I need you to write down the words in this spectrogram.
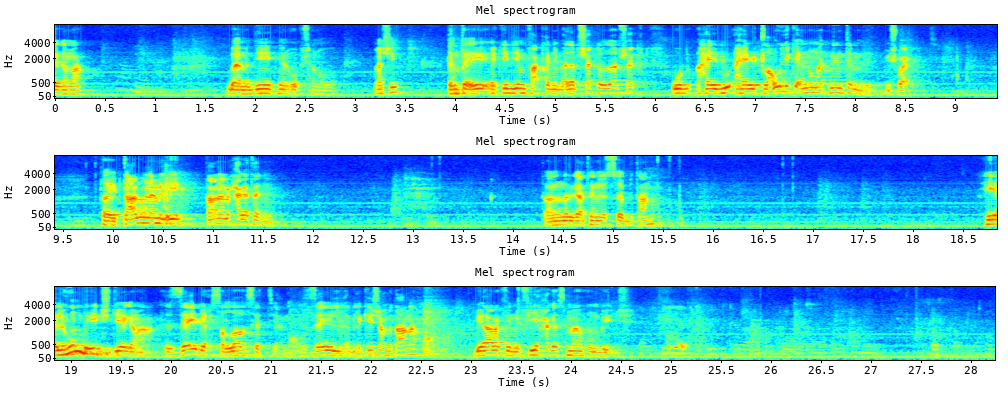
يا جماعة. بقى مديني اتنين option والله. ماشي؟ انت إيه أكيد ينفع كان يبقى ده بشكل وده بشكل وهيطلعوا لي كأنهم اتنين template مش واحد. طيب تعالوا نعمل إيه؟ تعالوا نعمل حاجة تانية. تعالوا نرجع تاني لل site بتاعنا. هي ال home page دي يا جماعة إزاي بيحصل لها set يعني؟ إزاي ال application بتاعنا بيعرف ان في حاجة اسمها home page كان في attribute كده محطوط custom home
